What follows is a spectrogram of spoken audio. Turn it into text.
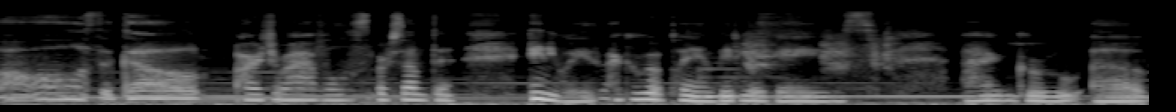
Oh, what's it called? Arch Rivals or something. Anyways, I grew up playing video games. I grew up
